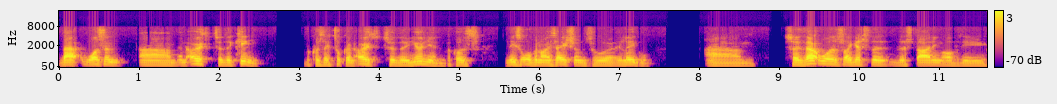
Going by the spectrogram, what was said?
that wasn't um, an oath to the king, because they took an oath to the union, because these organizations were illegal. Um, so that was, I guess, the, the starting of the,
